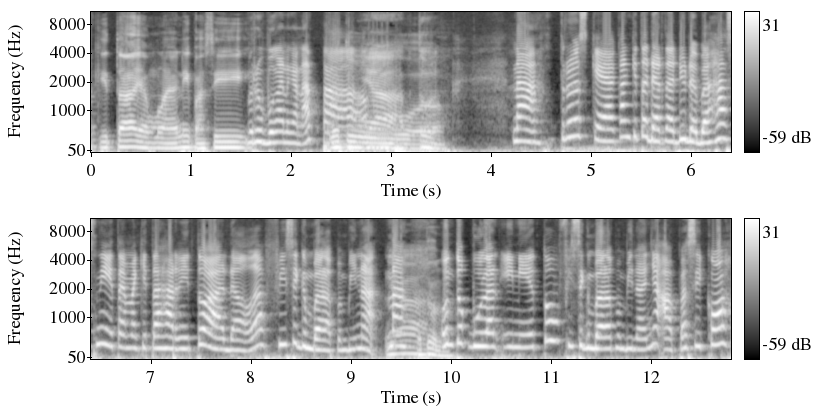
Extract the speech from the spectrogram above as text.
kita yang melayani pasti Berhubungan dengan Natal. betul. Ya, betul. Nah, terus kayak kan kita dari tadi udah bahas nih tema kita hari ini itu adalah visi gembala pembina. Nah, Ya, betul. untuk bulan ini itu visi gembala pembinanya apa sih kok?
